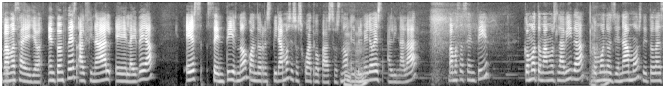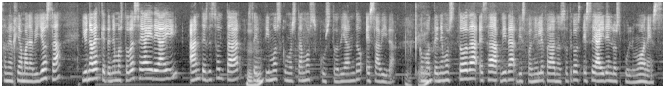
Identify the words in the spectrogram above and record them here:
vamos, a ello. Entonces, al final, eh, la idea es sentir, ¿no? Cuando respiramos esos cuatro pasos, ¿no? El primero es al inhalar, vamos a sentir cómo tomamos la vida, cómo nos llenamos de toda esa energía maravillosa. Y una vez que tenemos todo ese aire ahí, antes de soltar, sentimos como estamos custodiando esa vida. Como tenemos toda esa vida disponible para nosotros, ese aire en los pulmones.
